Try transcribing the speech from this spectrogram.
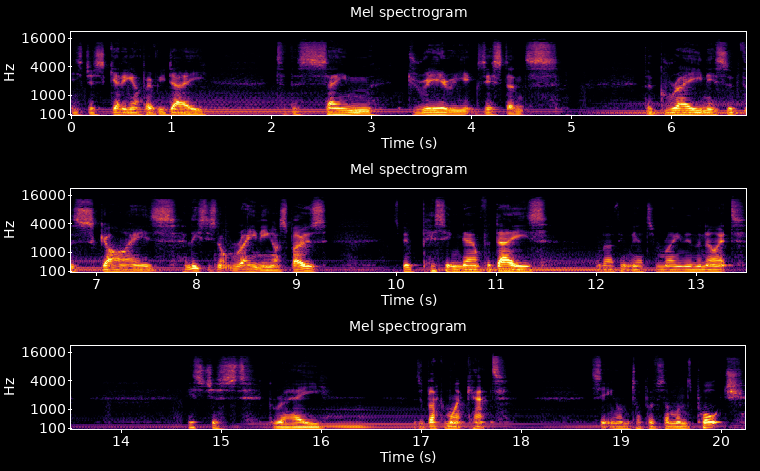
is just getting up every day to the same dreary existence. The greyness of the skies. At least it's not raining, I suppose. It's been pissing down for days. Although I think we had some rain in the night. It's just grey. There's a black and white cat sitting on top of someone's porch.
